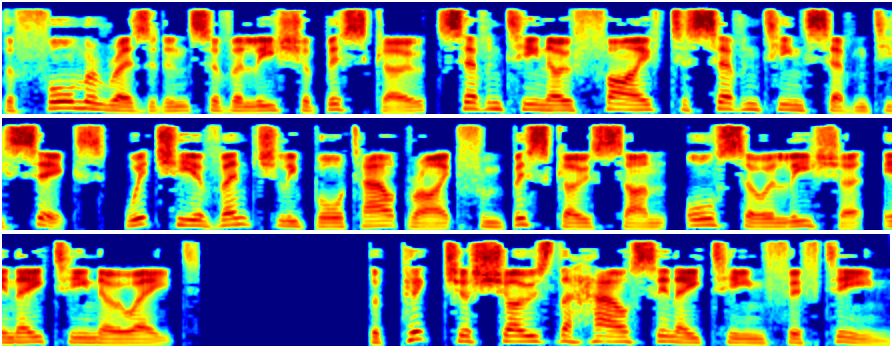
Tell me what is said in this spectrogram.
the former residence of Elisha Biscoe (1705–1776), which he eventually bought outright from Biscoe's son, also Elisha, in 1808. The picture shows the house in 1815.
